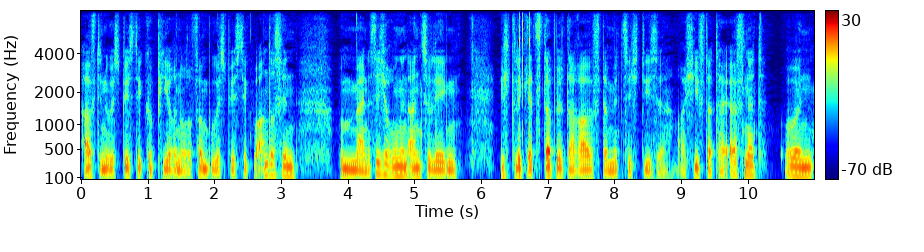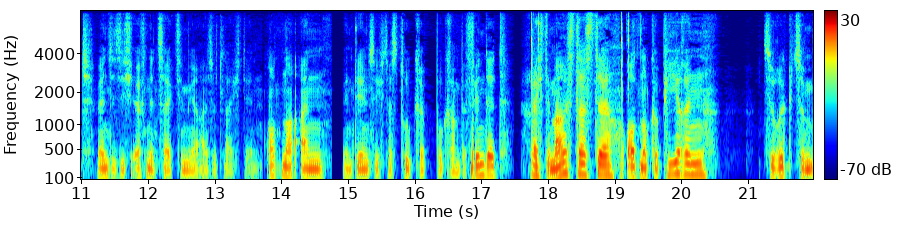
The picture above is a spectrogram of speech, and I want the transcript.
auf den USB-Stick kopieren oder vom USB-Stick woanders hin, um meine Sicherungen anzulegen. Ich klicke jetzt doppelt darauf, damit sich diese Archivdatei öffnet. Und wenn sie sich öffnet, zeigt sie mir also gleich den Ordner an, in dem sich das TrueCrypt-Programm befindet. Rechte Maustaste, Ordner kopieren, zurück zum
